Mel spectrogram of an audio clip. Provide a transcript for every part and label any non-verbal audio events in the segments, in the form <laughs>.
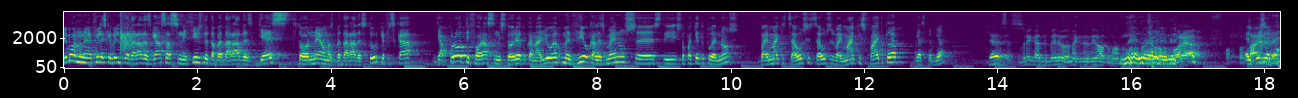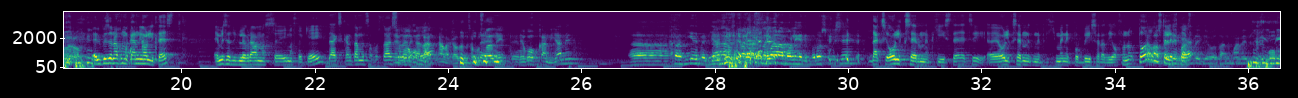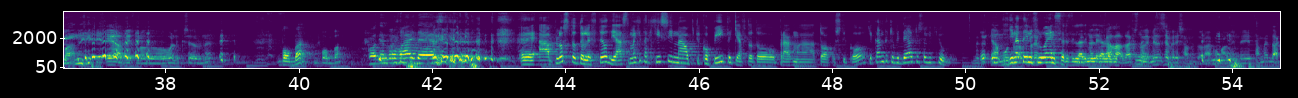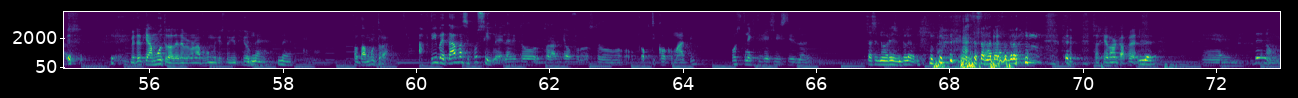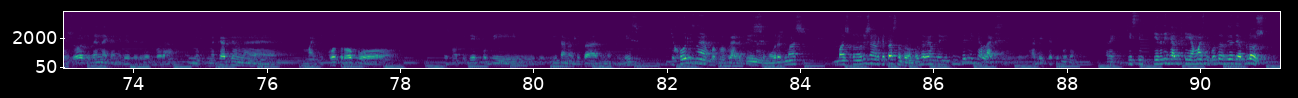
Λοιπόν, ε, φίλες και φίλοι του Betarades, γεια σας. Συνεχίζονται τα Betarades Guest στο νέο μας Betarades Tour και φυσικά για πρώτη φορά στην ιστορία του καναλιού έχουμε δύο καλεσμένους ε, στο πακέτο του ενός. Βαϊμάκης Τσαούσης, Τσαούσης Βαϊμάκης, Fight Club. Γεια σας, παιδιά. Χαίρετε σας. Βρήκα την περίοδο να έχετε δύο άτομα. Ναι, ναι, ναι, Ωραία. Το ελπίζω, είναι φοβερό. ελπίζω να έχουμε κάνει όλοι τεστ. Εμείς από την πλευρά μας ε, είμαστε OK. Εντάξει, κρατάμε τις αποστάσεις. Εγώ Όλα έχω είναι καλά, καλά. καλά, καλά τις αποστάσεις. Εγώ έχω κάνει Γιάννη. Αυτά τι γίνεται, παιδιά. Ευχαριστούμε πάρα πολύ για την πρόσκληση. Εντάξει, όλοι ξέρουν ποιοι είστε, έτσι. Ε, όλοι ξέρουν την επιτυχημένη εκπομπή στο ραδιόφωνο. Τώρα Καλά, όμως δεν τελευταία. είμαστε και όταν η μανίτη την μπόμπα. Τυχαία δείχνω το, όλοι ξέρουν. Μπόμπα. Μπόμπα. Content provider. Ε, Απλώς το τελευταίο διάστημα έχετε αρχίσει να οπτικοποιείτε και αυτό το πράγμα το ακουστικό και κάνετε και βιντεάκια στο YouTube. Με τέτοια Ε, μούτρα γίνατε πρέπει- influencers δηλαδή με λίγα Καλά, λόγια. εντάξει, τώρα εμείς δεν σε βρήσαμε τώρα ακόμα. Δεν ήρθαμε, εντάξει. Με τέτοια μούτρα δεν έπρεπε να βγούμε και στο YouTube. Ναι, ναι. Αυτά τα μούτρα. Αυτή η μετάβαση πώς είναι, δηλαδή το, το ραδιόφωνο στο οπτικό κομμάτι; Πώς την έχετε διαχειριστεί, δηλαδή; Σας γνωρίζουν πλέον. <laughs> Σας σταματάνε στον δρόμο. <laughs> Σας χαιράνε καφέ. Ε, δεν νομίζω, όχι, δεν έκανε ιδιαίτερη διαφορά. Με, με κάποιον ε, μαγικό τρόπο, τέλος πάντων, επειδή η εκπομπή ήταν αρκετά δημοφιλής και χωρίς να έχουμε βγάλει τις ναι. μας, μας γνωρίζαν αρκετά στον δρόμο. Θα λέγαμε το YouTube δεν έχει αλλάξει αλήθεια τίποτα. Ε, Και, στη- και δεν έχει αλλάξει και για μας τίποτα, διότι απλώς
